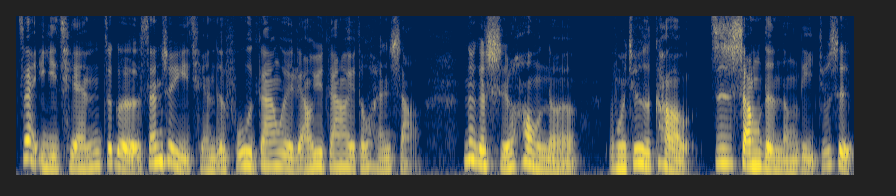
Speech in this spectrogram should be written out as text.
在以前，这个三岁以前的服务单位、疗愈单位都很少，那个时候呢，我们就是靠智商的能力，就是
